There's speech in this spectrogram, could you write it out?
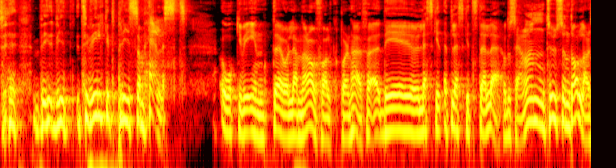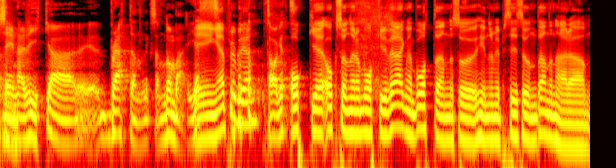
till vilket pris som helst åker vi inte och lämnar av folk på den här. För det är ju läskigt, ett läskigt ställe. Och då säger han "Mm, tusen dollar säger den här rika eh, bratten. Liksom. De bara yes. Inga problem. Taget. Och eh, också när de åker iväg med båten så hinner de ju precis undan den här uh,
